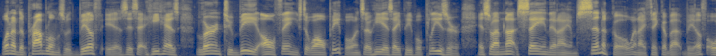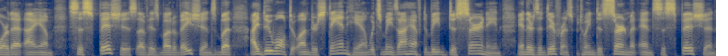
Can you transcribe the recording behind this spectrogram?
One of the problems with Biff is, is that he has learned to be all things to all people, and so he is a people pleaser. And so I'm not saying that I am cynical when I think about Biff or that I am suspicious of his motivations, but I do want to understand him, which means I have to be discerning. And there's a difference between discernment and suspicion suspicion,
